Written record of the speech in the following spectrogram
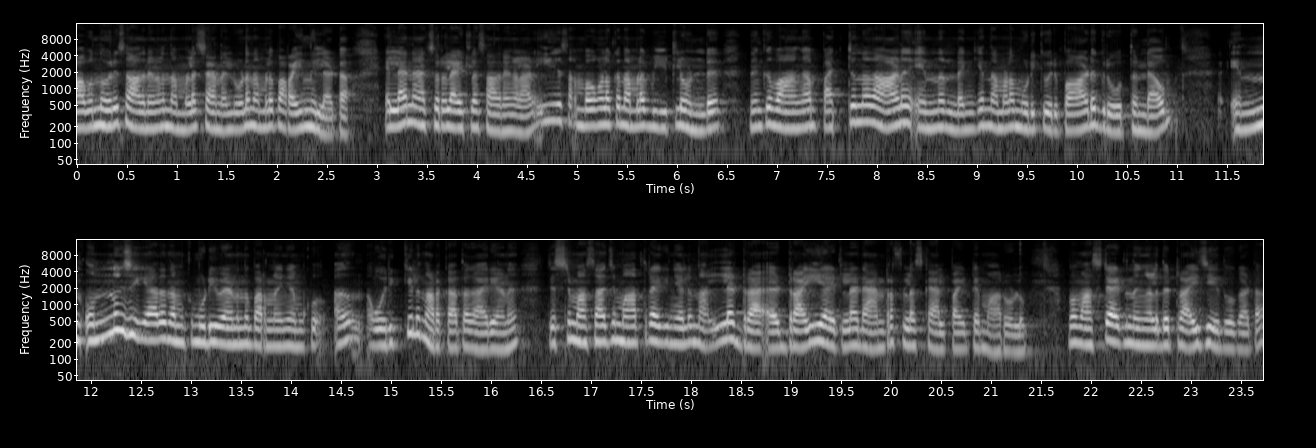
ആവുന്ന ഒരു സാധനങ്ങൾ നമ്മളെ ചാനലിലൂടെ നമ്മൾ പറയുന്നില്ല കേട്ടോ എല്ലാ നാച്ചുറൽ ആയിട്ടുള്ള സാധനങ്ങളാണ്. ഈ സംഭവങ്ങളൊക്കെ നമ്മളെ വീട്ടിലുണ്ട്. നിങ്ങൾക്ക് വാങ്ങാൻ പറ്റുന്നതാണ് എന്നുണ്ടെങ്കിൽ നമ്മളെ മുടിക്ക് ഒരുപാട് ഗ്രോത്ത് ഉണ്ടാവും. ഒന്നും ചെയ്യാതെ നമുക്ക് മുടി വേണമെന്ന് പറഞ്ഞു കഴിഞ്ഞാൽ നമുക്ക് അത് ഒരിക്കലും നടക്കാത്ത കാര്യമാണ്. ജസ്റ്റ് മസാജ് മാത്രമായി കഴിഞ്ഞാലും നല്ല ഡ്രൈ ഡ്രൈ ആയിട്ടുള്ള ഡാൻഡ്രഫുള്ള സ്കാൽപ്പായിട്ടേ മാറുള്ളൂ. അപ്പോൾ മസ്റ്റായിട്ട് നിങ്ങളിത് ട്രൈ ചെയ്തു നോക്കാം കേട്ടോ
